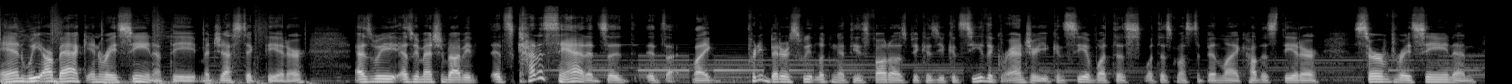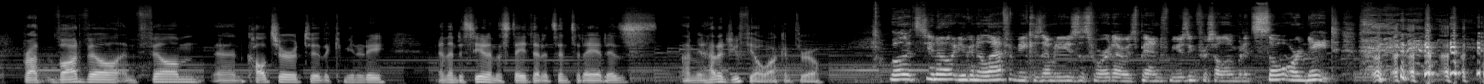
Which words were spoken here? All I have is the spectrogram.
And we are back in Racine at the Majestic Theater. As we as we mentioned, Bobby, it's kind of sad. It's a it's a, like pretty bittersweet looking at these photos because you can see the grandeur. You can see of what this what this must have been like, how this theater served Racine and brought vaudeville and film and culture to the community. And then to see it in the state that it's in today, it is. I mean, how did you feel walking through? Well, it's, you know, you're going to laugh at me because I'm going to use this word I was banned from using for so long, but it's so ornate.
